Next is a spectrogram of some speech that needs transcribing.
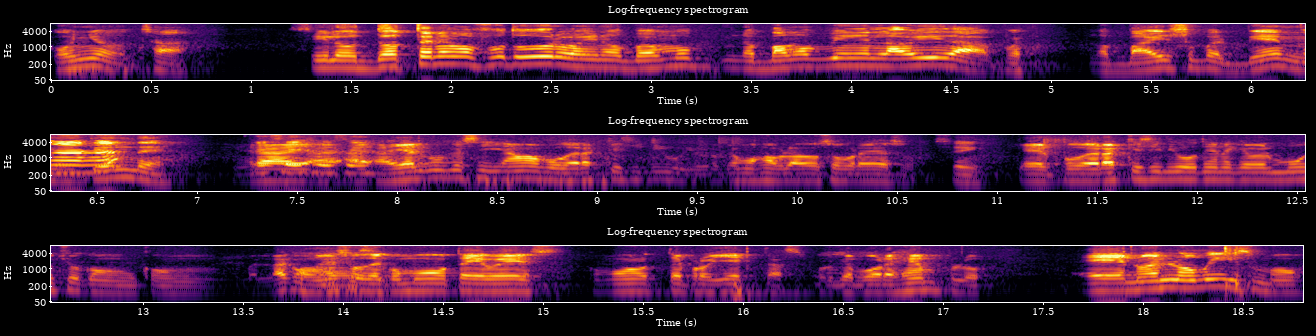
coño, o sea, si los dos tenemos futuro y nos vemos, nos vamos bien en la vida, pues nos va a ir súper bien, ¿me Ajá. entiendes? Mira, Sí, hay, sí, sí, sí. hay- hay algo que se llama poder adquisitivo, yo creo que hemos hablado sobre eso. Sí. Que el poder adquisitivo tiene que ver mucho con, con, ¿verdad? con, Con eso, eso. de cómo te ves, cómo te proyectas. Porque, por ejemplo, eh, no es lo mismo,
